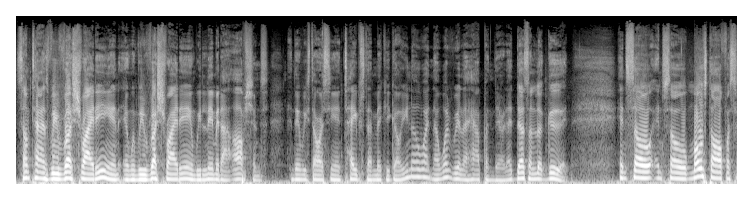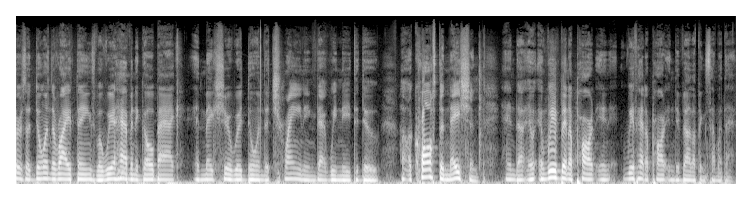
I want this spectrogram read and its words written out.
Sometimes we rush right in, and when we rush right in, we limit our options. And then we start seeing tapes that make you go, you know what? Now, what really happened there? That doesn't look good. And so, and so, most officers are doing the right things, but we're having to go back and make sure we're doing the training that we need to do uh, across the nation. And, uh, and and we've been a part in, we've had a part in developing some of that.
